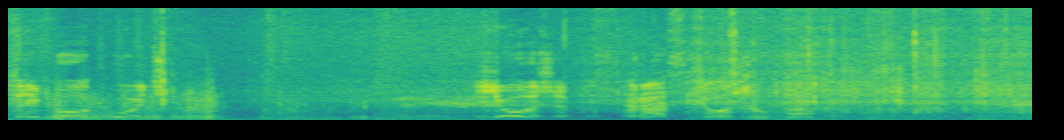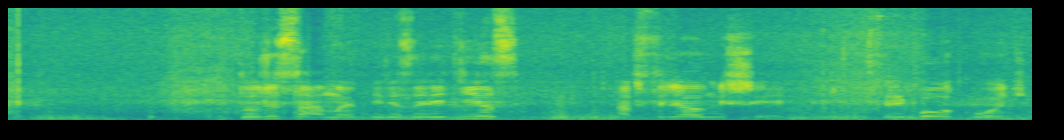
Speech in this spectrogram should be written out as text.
Стрільбу окончено. Лежа. Раз, лежа. То же самое. Перезарядился. Обстрелял мишень. Стрельбу окончен.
